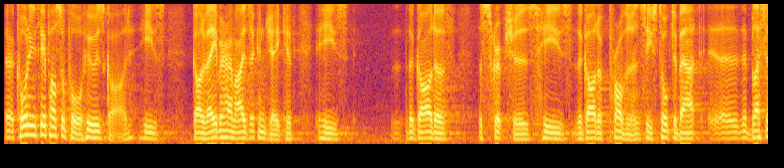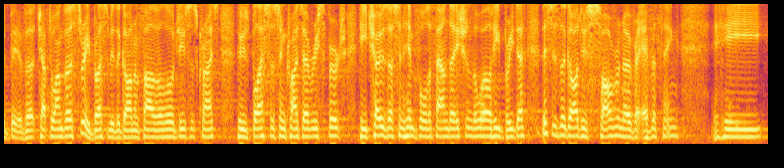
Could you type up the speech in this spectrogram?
according to the Apostle Paul, who is God? He's God of Abraham, Isaac, and Jacob. He's the God of the scriptures. He's the God of providence. He's talked about uh, the blessed be, chapter 1, verse 3. Blessed be the God and Father of the Lord Jesus Christ, who's blessed us in Christ every spirit. He chose us in him before the foundation of the world. He breathed death. This is the God who's sovereign over everything. He.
